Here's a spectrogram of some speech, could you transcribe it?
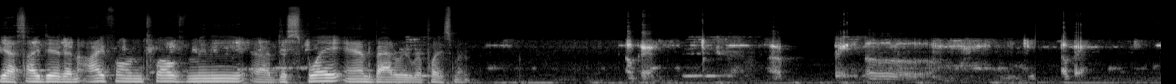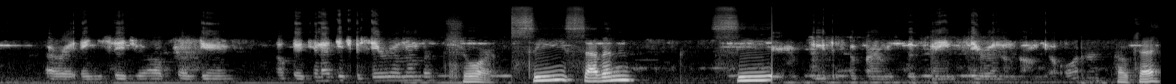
Yes, I did an iPhone 12 mini uh, display and battery replacement. Okay. Alright. Uh, okay. All right. And you said you're all plugged in. Okay. Can I get your serial number? Sure. C7 C. Let me just confirm it's the same serial number on your order. Okay.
